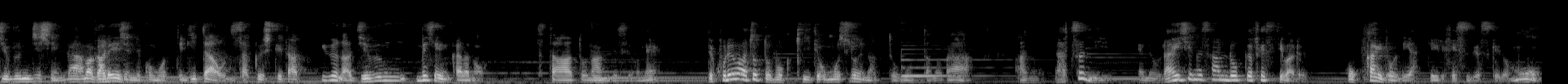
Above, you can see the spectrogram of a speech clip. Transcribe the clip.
自分自身が、まあ、ガレージにこもってギターを自作してたっていうような自分目線からのスタートなんですよね。で、これはちょっと僕聞いて面白いなって思ったのが、あの、夏に、あの、ライジングサンロックフェスティバル、北海道でやっているフェスですけども、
